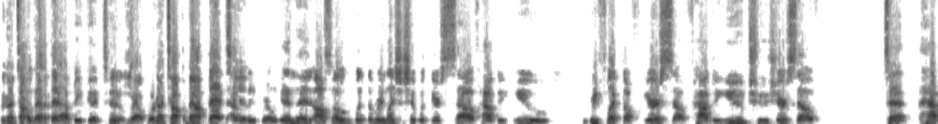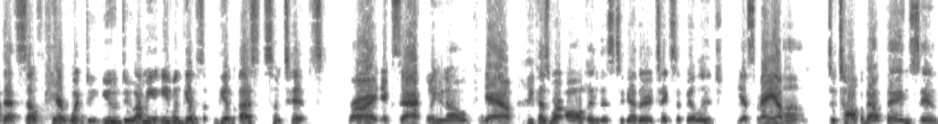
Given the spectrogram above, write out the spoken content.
we're going to talk about that. That'd be good too. Yeah, we're going to talk about that. That'd too. be really good. And then also with the relationship with yourself, how do you reflect off yourself? How do you choose yourself? To have that self care, what do you do? I mean, even give give us some tips Right, exactly. You know? Yeah. Because we're all in this together. It takes a village. Yes, ma'am. Um, to talk about things, and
